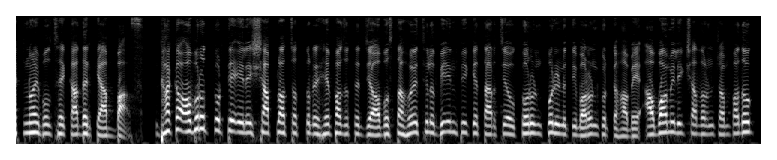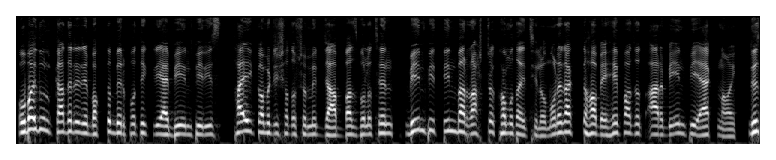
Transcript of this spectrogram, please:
এক নয় বলছে কাদেরকে আব্বাস। ঢাকা অবরোধ করতে এলে শাপলা চত্বরের হেফাজতের যে অবস্থা হয়েছিল, বিএনপিকে তার চেয়েও করুণ পরিণতি বরণ করতে হবে। আওয়ামী লীগ সাধারণ সম্পাদক ওবায়দুল কাদেরের বক্তব্যের প্রতিক্রিয়ায় বিএনপির স্থায়ী কমিটির সদস্য মির্জা আব্বাস বলেছেন, বিএনপি তিনবার রাষ্ট্র ক্ষমতায় ছিল। মনে রাখতে হবে, হেফাজত আর বিএনপি এক নয়। দুই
